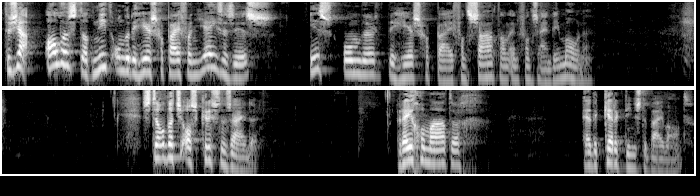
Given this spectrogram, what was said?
Dus ja, alles dat niet onder de heerschappij van Jezus is, is onder de heerschappij van Satan en van zijn demonen. Stel dat je als christen zijnde regelmatig de kerkdiensten bijwoont.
